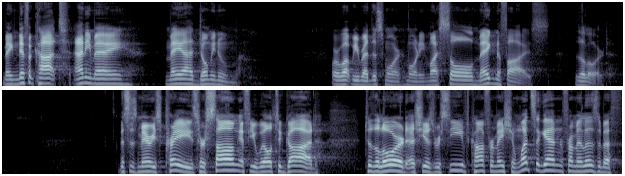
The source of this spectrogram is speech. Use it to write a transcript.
Magnificat anima mea dominum. Or what we read this morning, my soul magnifies the Lord. This is Mary's praise, her song, if you will, to God, to the Lord, as she has received confirmation once again from Elizabeth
